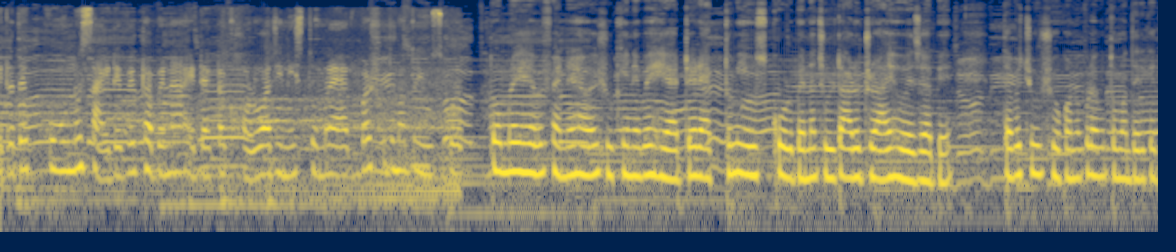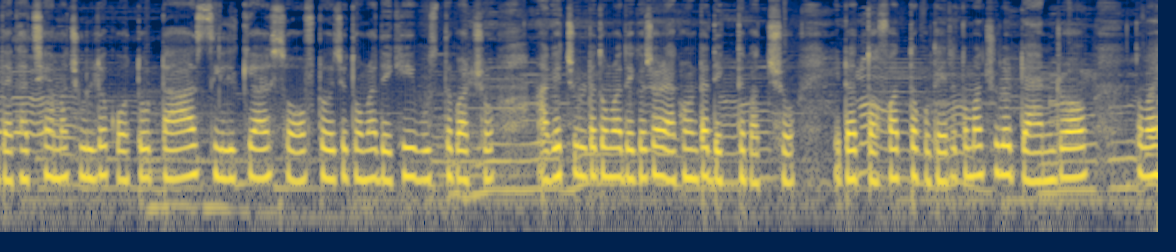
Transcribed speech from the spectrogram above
এটাতে কোনো সাইড এফেক্ট হবে না, এটা একটা ঘরোয়া জিনিস, তোমরা একবার শুধুমাত্র ইউজ করে তোমরা এভাবে ফ্যানের হাওয়ায় শুকিয়ে নেবে হেয়ার ড্রায়ার একদমই ইউজ করবে না, চুলটা আরও ড্রাই হয়ে যাবে। তারপর চুল শুকানোর পর আমি তোমাদেরকে দেখাচ্ছি, আমার চুলটা কতটা সিল্কি আর সফট হয়েছে, তোমরা দেখেই বুঝতে পারছ। আগের চুলটা তোমরা দেখেছ আর এখনটা দেখতে পাচ্ছ। এটা তফাৎটা কোথায়? এটা তোমার চুলের ড্যান্ড্রফ তোমার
